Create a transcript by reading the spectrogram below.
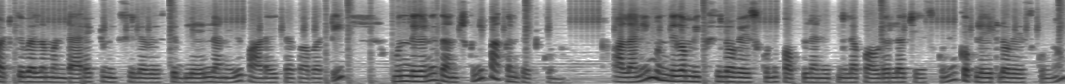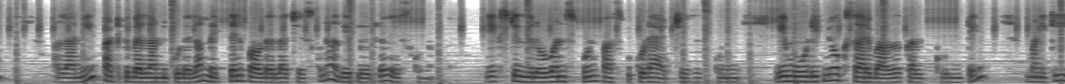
పటికి బెల్లం మనం డైరెక్ట్ మిక్సీలో వేస్తే బ్లేడ్లు అనేవి పాడవుతాయి కాబట్టి ముందుగానే దంచుకుని పక్కన పెట్టుకున్నాం. అలానే ముందుగా మిక్సీలో వేసుకుని పప్పులన్నిటిని ఇలా పౌడర్లా చేసుకుని ఒక ప్లేట్లో వేసుకున్నాం. అలానే పటిక బెల్లాన్ని కూడా ఇలా మెత్తని పౌడర్లా చేసుకుని అదే ప్లేట్లో వేసుకున్నాం. నెక్స్ట్ ఇందులో వన్ స్పూన్ పసుపు కూడా యాడ్ చేసేసుకుని ఈ మూడింటిని ఒకసారి బాగా కలుపుకుంటే మనకి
